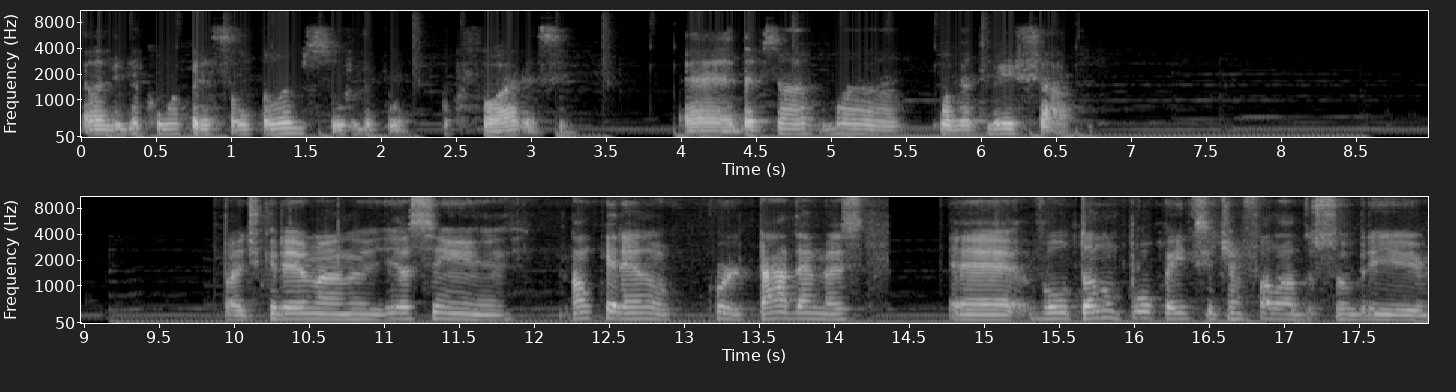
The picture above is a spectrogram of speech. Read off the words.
ela lida com uma pressão tão absurda por, por fora, assim. É, deve ser uma, uma, um momento meio chato. Pode crer, mano. E assim, não querendo cortar, né? Mas é, voltando um pouco aí que você tinha falado sobre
